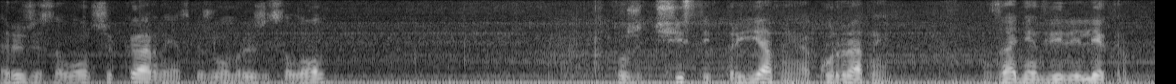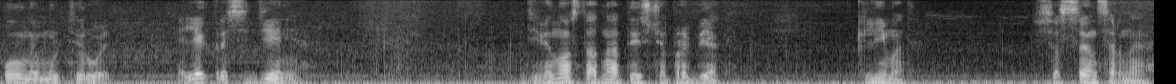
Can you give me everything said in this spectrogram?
Рыжий салон, шикарный, я скажу вам, рыжий салон. Тоже чистый, приятный, аккуратный. Задняя дверь электро, полный мультируль, электросиденье. 91 тысяча пробег. Климат. Все сенсорное.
